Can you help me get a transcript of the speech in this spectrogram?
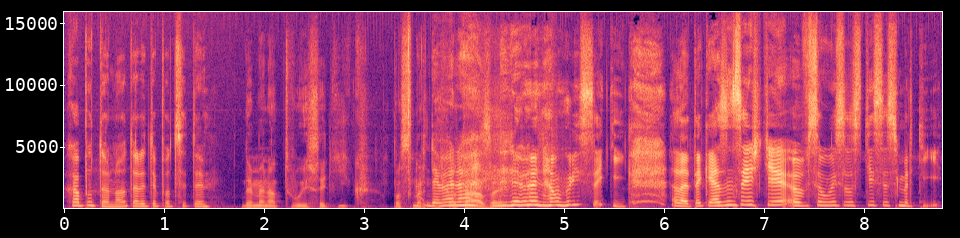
chápu to, no, tady ty pocity. Jdeme na tvůj setík posmrtných jdeme na, otázek. Jdeme na můj setík. Hele, tak já jsem se ještě v souvislosti se smrtí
